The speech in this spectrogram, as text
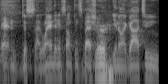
man, just I landed in something special. Sure. You know, I got to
